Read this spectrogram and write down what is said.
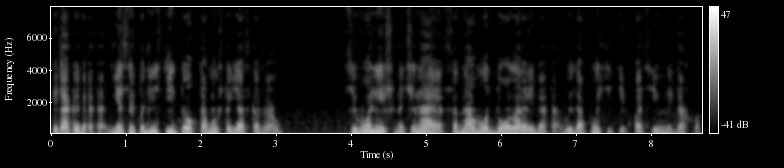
Итак, ребята, если подвести итог тому, что я сказал, всего лишь, начиная с одного доллара, ребята, вы запустите пассивный доход.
